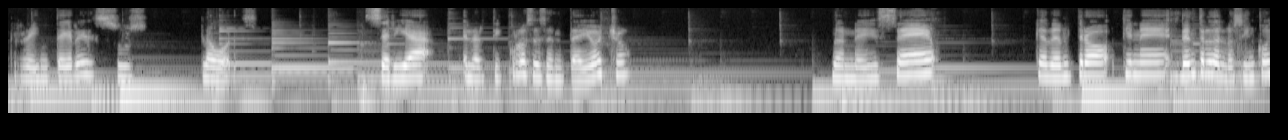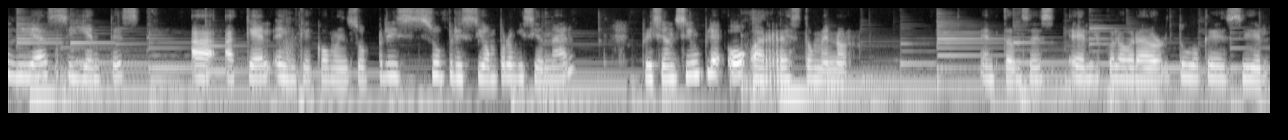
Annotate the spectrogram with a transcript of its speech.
reintegre sus labores. Sería el artículo 68 donde dice que dentro tiene dentro de los cinco días siguientes a aquel en que comenzó su prisión provisional, prisión simple o arresto menor. Entonces el colaborador tuvo que decir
